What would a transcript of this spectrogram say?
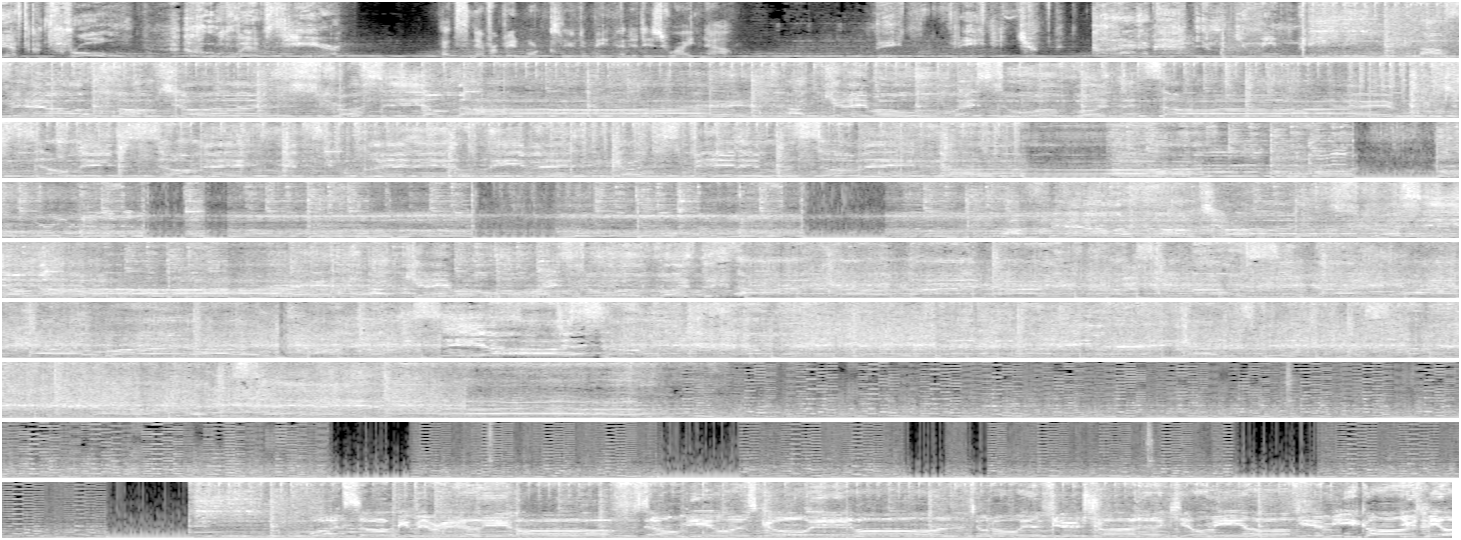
We have to control who lives here. That's never been more clear to me than it is right now. They, they,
